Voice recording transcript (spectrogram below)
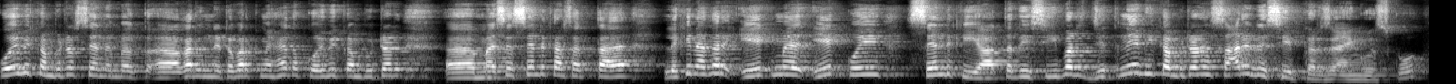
कोई भी कंप्यूटर सेंड अगर नेटवर्क में है तो कोई भी कंप्यूटर मैसेज सेंड कर सकता है। लेकिन अगर एक में, एक कोई सेंड किया तो रिसीवर जितने भी कंप्यूटर हैं सारे रिसीव कर जाएँगे उसको।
